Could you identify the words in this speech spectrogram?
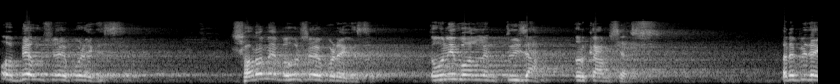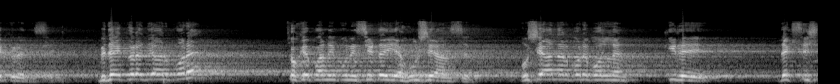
ও বেহুশ হয়ে পড়ে গেছে। সরমে বেহুশ হয়ে পড়ে গেছে। তো উনি বললেন, তুই যা, তোর কাম শেষ। পরে বিদায় করে দিছে। বিদায় করে দেওয়ার পরে চোখে পানি পুনি ছিটাইয়া হুশে আনছেন। হুশে আনার পরে বললেন, কি রে, দেখছিস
